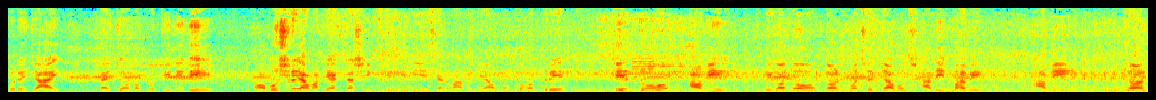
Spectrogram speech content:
করে যাই। তাই জনপ্রতিনিধি অবশ্যই আমাকে একটা স্বীকৃতি দিয়েছেন মাননীয় মুখ্যমন্ত্রী। কিন্তু আমি বিগত দশ বছর যাবৎ স্বাধীনভাবে আমি জন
